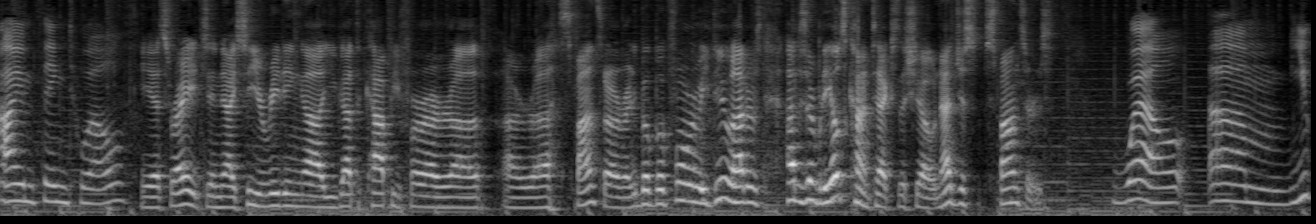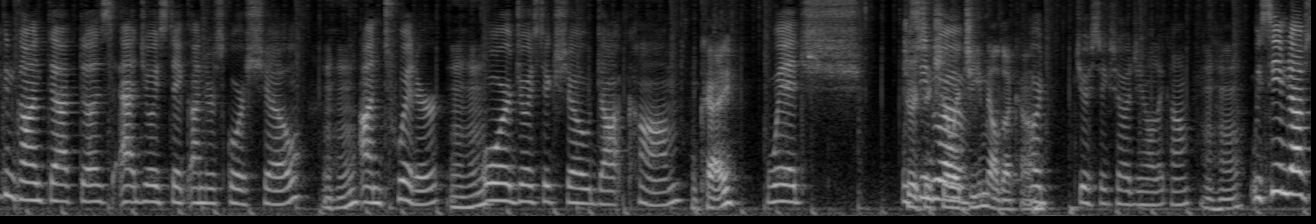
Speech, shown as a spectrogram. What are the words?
I am Thing 12. Yes, right. And I see you're reading. Uh, you got the copy for our uh, our uh, sponsor already. But before we do, how does how does everybody else contact the show? Not just sponsors. Well, um, you can contact us at joystick underscore show Mm-hmm. on Twitter Mhm. or joystickshow.com, Okay. which we seem Joystick to show at gmail.com. or joystickshow at gmail.com. mm-hmm. We seem to have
